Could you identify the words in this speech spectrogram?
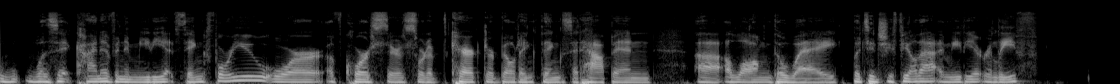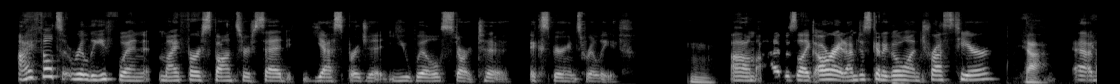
was it kind of an immediate thing for you? Or, of course, there's sort of character building things that happen uh, along the way, but did you feel that immediate relief? I felt relief when my first sponsor said, Yes, Bridget, you will start to experience relief. Mm. Um, I was like, All right, I'm just going to go on trust here. Yeah. Um,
